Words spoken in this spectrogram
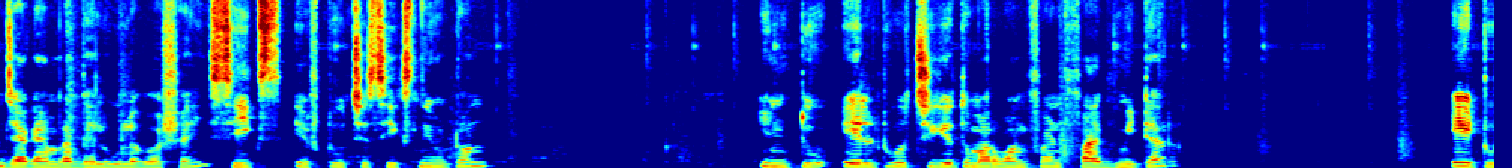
জায়গায় আমরা ভ্যালুগুলো বসাই সিক্স এফ টু হচ্ছে six newton into L two হচ্ছে গিয়ে তোমার one point five metre A two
